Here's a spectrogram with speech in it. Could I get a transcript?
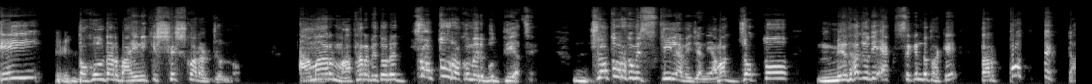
এই দখলদার বাহিনীকে শেষ করার জন্য আমার মাথার ভেতরে যত রকমের বুদ্ধি আছে যত রকমের স্কিল আমি জানি আমার যত মেধা যদি এক সেকেন্ডও থাকে তার প্রত্যেকটা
